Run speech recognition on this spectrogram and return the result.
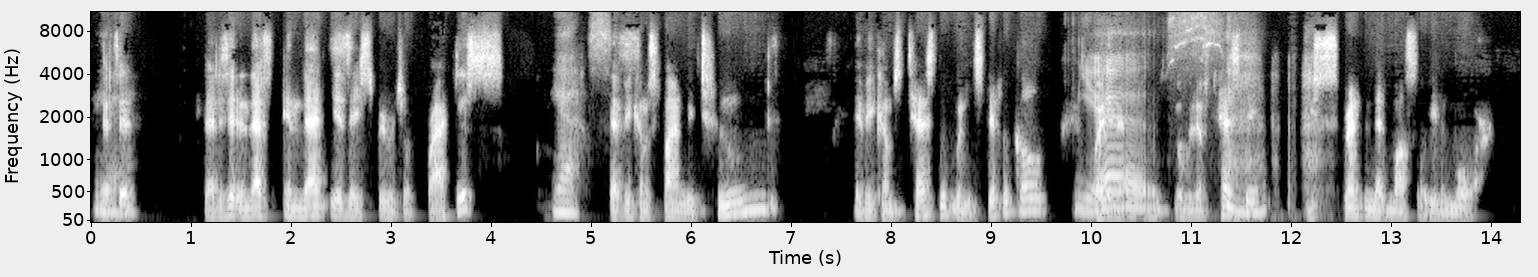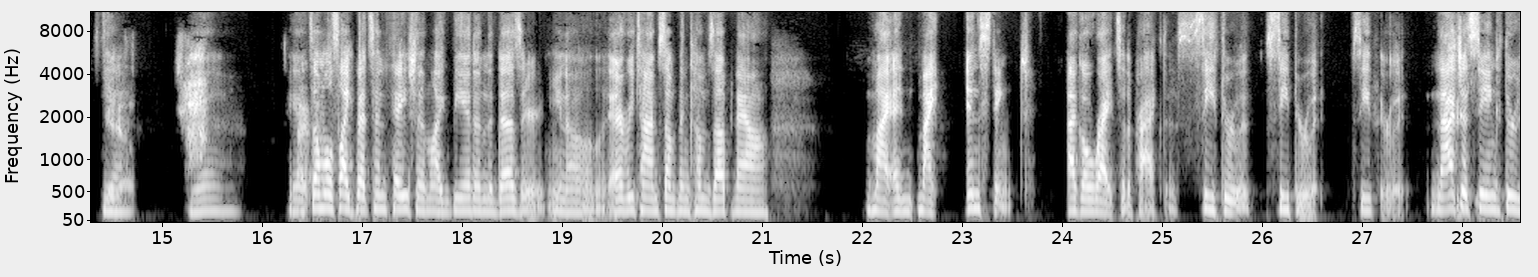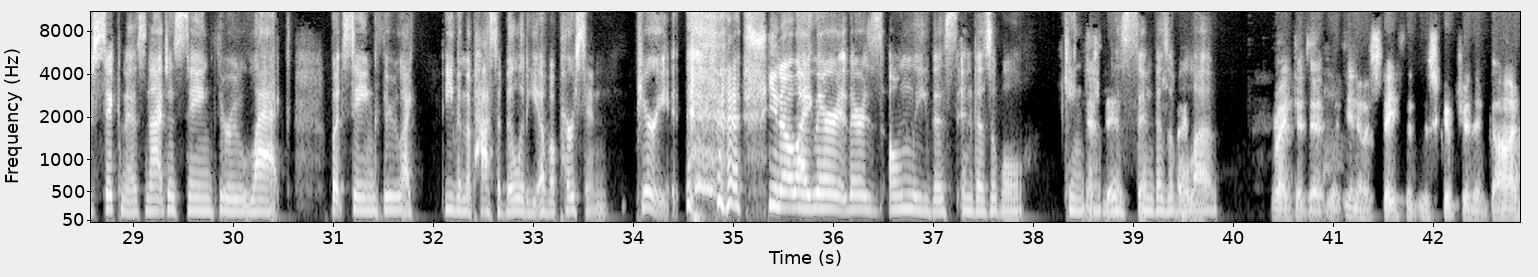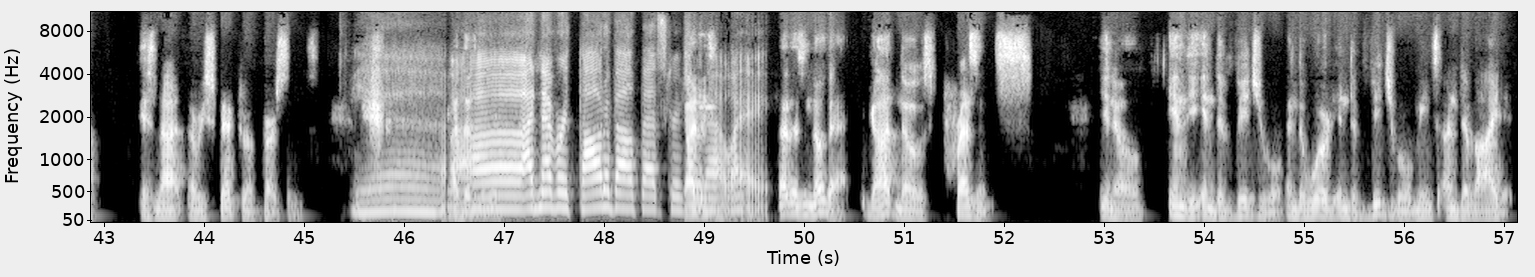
that's Yeah. it that is it and that's and that is a spiritual practice Yes. that becomes finely tuned it becomes tested when it's difficult yes. little of testing. you strengthen that muscle even more you yeah. know Yeah. Yeah. I- It's almost like that temptation, like being in the desert. You know, every time something comes up now, my and my instinct, I go right to the practice, see through it, see through it, see through it. Not just seeing through sickness, not just seeing through lack, but seeing through like even the possibility of a person, period. you know, like there there's only this invisible kingdom, this invisible Right. love. right that the, you know it states in the scripture that god is not a respecter of persons Yeah. Uh, I never thought about that scripture that way. god doesn't know that god knows presence you know in the individual and the word individual means undivided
